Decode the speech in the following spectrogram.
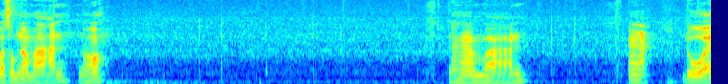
ผสมน้ำหวานเนาะน้ำหวานอะโดย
